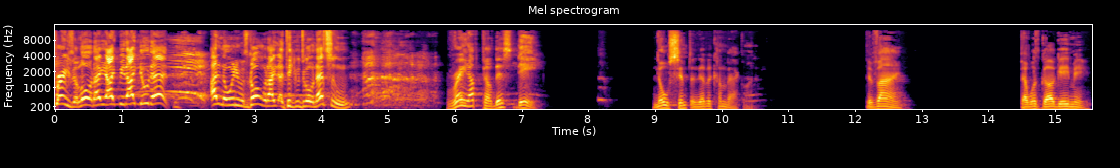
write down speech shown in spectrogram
Praise the Lord. I, I mean, I knew that. I didn't know when he was going, but I, I think he was going that soon. Right up till this day, no symptoms ever come back on it. Divine. That was God gave me.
